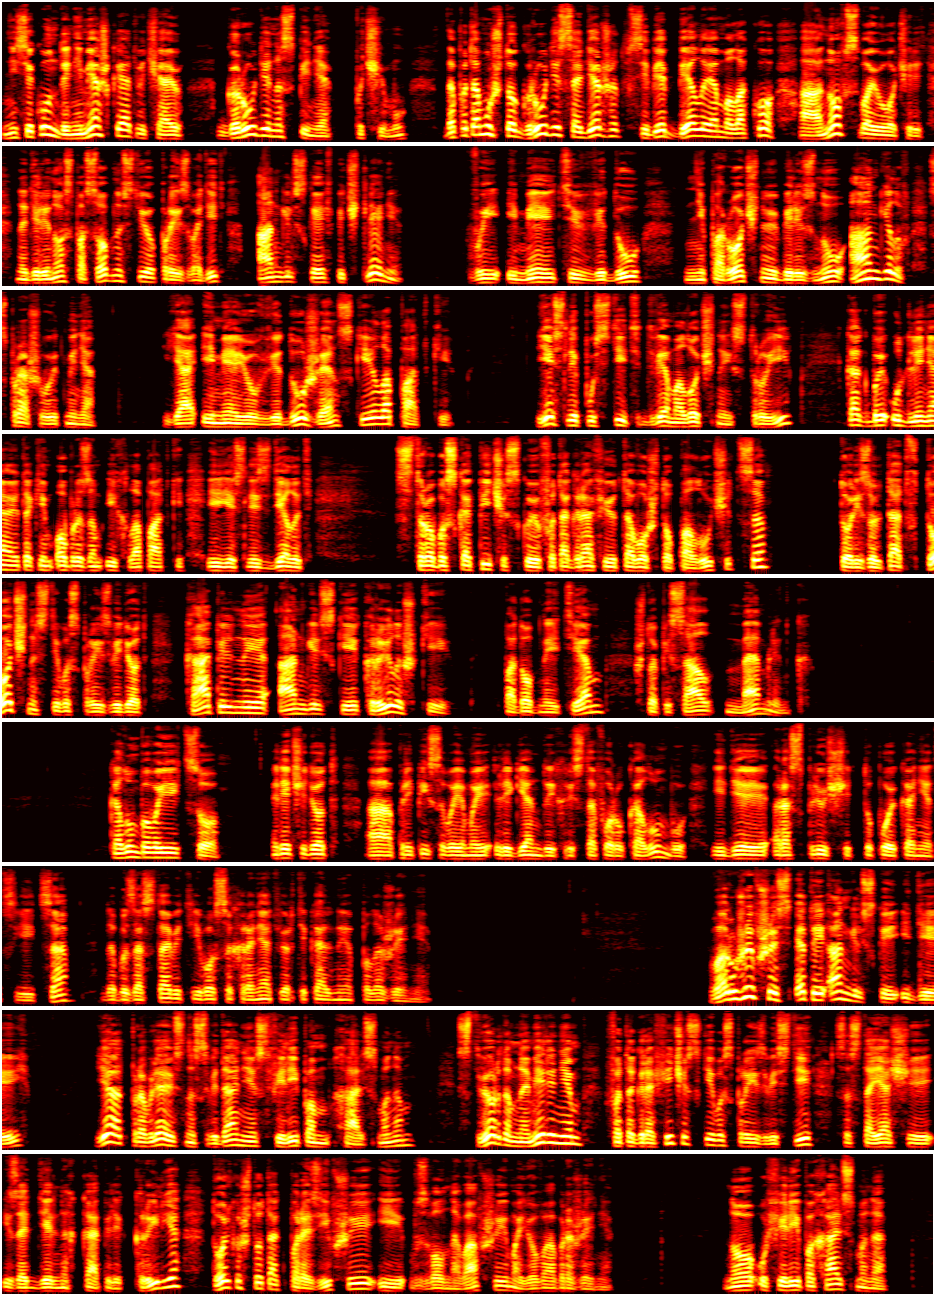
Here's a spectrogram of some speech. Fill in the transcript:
Ни секунды, ни мешкой отвечаю. Груди на спине. Почему? Да потому что груди содержат в себе белое молоко, а оно, в свою очередь, наделено способностью производить ангельское впечатление. Вы имеете в виду непорочную белизну ангелов? Спрашивают меня. Я имею в виду женские лопатки. Если пустить две молочные струи — как бы удлиняя таким образом их лопатки, и если сделать стробоскопическую фотографию того, что получится, то результат в точности воспроизведет капельные ангельские крылышки, подобные тем, что писал Мемлинг. Колумбово яйцо. Речь идет о приписываемой легендой Христофору Колумбу идее расплющить тупой конец яйца — дабы заставить его сохранять вертикальное положение. Вооружившись этой ангельской идеей, я отправляюсь на свидание с Филиппом Хальсманом с твердым намерением фотографически воспроизвести состоящие из отдельных капелек крылья, только что так поразившие и взволновавшие мое воображение. Но у Филиппа Хальсмана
